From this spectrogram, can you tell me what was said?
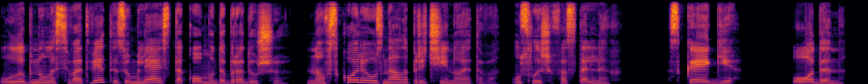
Улыбнулась в ответ, изумляясь такому добродушию, но вскоре узнала причину этого, услышав остальных. Скэгги. Оден.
